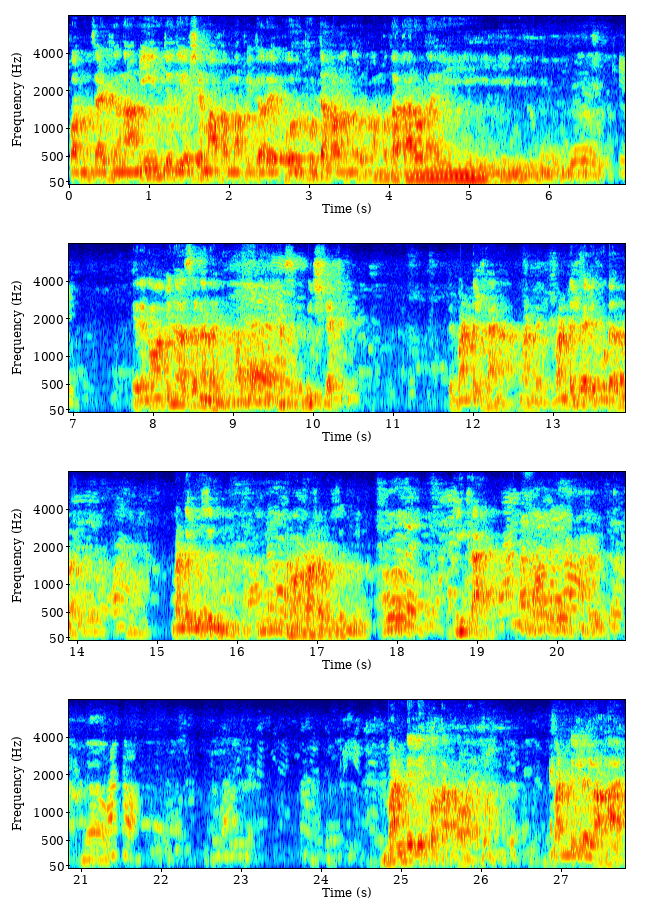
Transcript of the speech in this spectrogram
পঞ্চাশ জন আমিন যদি এসে মাপামাপি করে, ওর ফুটা লড়ানোর ক্ষমতা কারও নাই। এরকম আমিনও আছে না নাই? আছে, বিশ্বাস। বান্ডেল খায় না, বান্ডেল। বান্ডেল খাইলে ফুটা লড়ে। বান্ডেল বুঝেননি? আমার ভাষা বুঝেননি। কি খায়? বান্ডেলে কথা কয়, বান্ডেলে লড়ায়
